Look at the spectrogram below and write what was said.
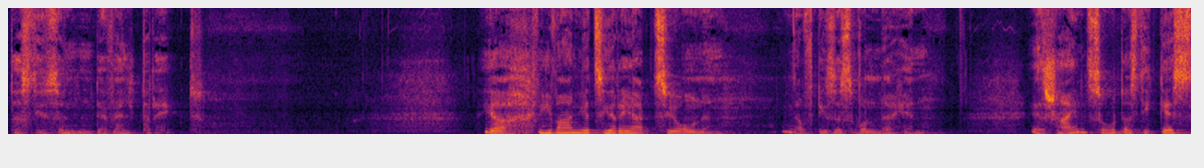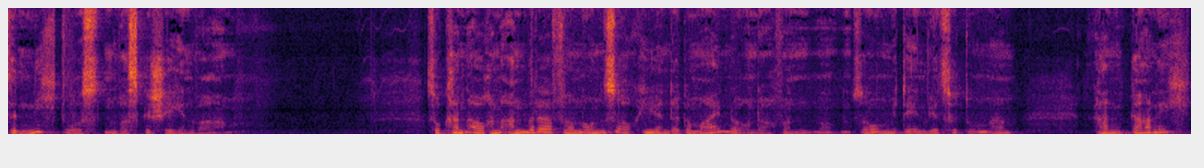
das die Sünden der Welt trägt. Ja, wie waren jetzt die Reaktionen auf dieses Wunder hin? Es scheint so, dass die Gäste nicht wussten, was geschehen war. So kann auch ein anderer von uns, auch hier in der Gemeinde und auch von so, mit denen wir zu tun haben, kann gar nicht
